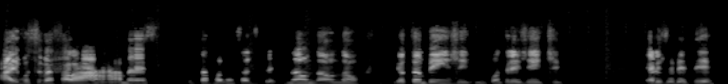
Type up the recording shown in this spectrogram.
Aí você vai falar ah mas você está falando só de preto não não não eu também encontrei gente LGBT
